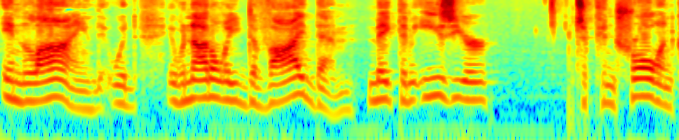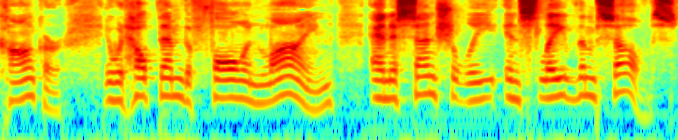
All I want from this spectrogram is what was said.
in line, that would, it would not only divide them, make them easier to control and conquer. It would help them to fall in line and essentially enslave themselves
